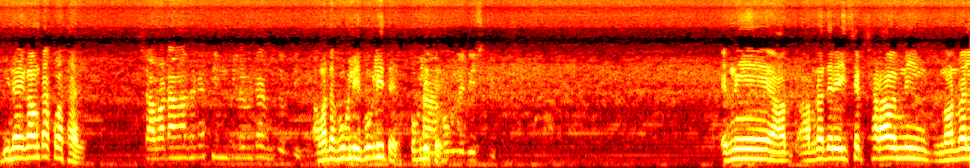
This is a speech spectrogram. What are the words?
বিনয় গ্রামটা কোথায়? চাপাডাঙ্গা থেকে তিন কিলোমিটার ভিতর দিকে। আমাদের হুগলি হুগলিতে হুগলিতে। হ্যাঁ, হুগলি ডিস্ট্রিক্ট এমনি আপনাদের এই সেট ছাড়াও এমনি নর্মাল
